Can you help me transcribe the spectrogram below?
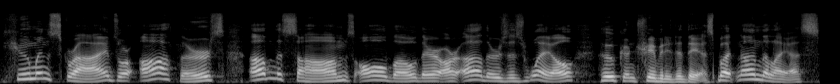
human scribes or authors of the Psalms, although there are others as well who contributed to this. But nonetheless,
